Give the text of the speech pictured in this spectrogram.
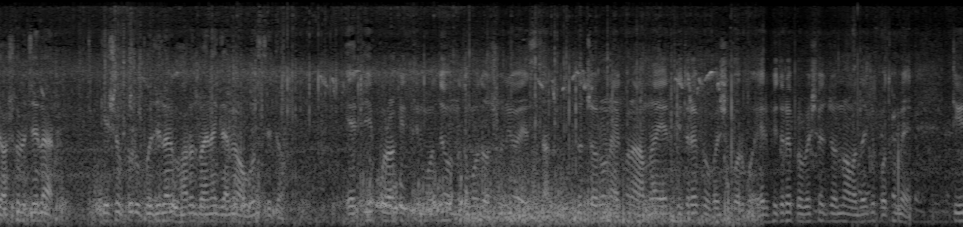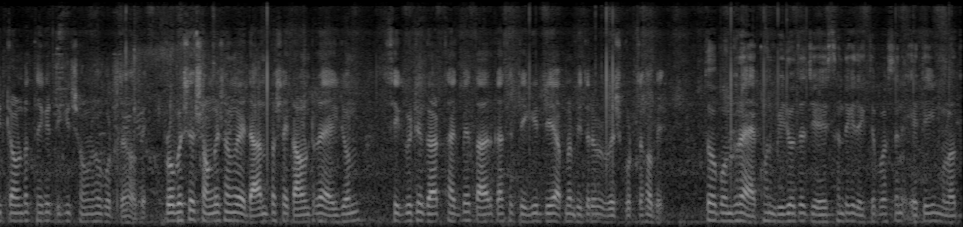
যশোর জেলার কেশবপুর উপজেলার ভরত বাইনা গ্রামে অবস্থিত। এটি প্রকৃতির মধ্যে অন্যতম দর্শনীয় স্থান। তো চলুন এখন আমরা এর ভিতরে প্রবেশ করব। এর ভিতরে প্রবেশের জন্য আমাদেরকে প্রথমে টিকিট কাউন্টার থেকে টিকিট সংগ্রহ করতে হবে। প্রবেশের সঙ্গে সঙ্গে ডান পাশে কাউন্টারে একজন সিকিউরিটি গার্ড থাকবে। তার কাছে টিকিট দিয়ে আপনার ভিতরে প্রবেশ করতে হবে। তো বন্ধুরা, এখন ভিডিওতে যে স্থানটিকে দেখতে পাচ্ছেন, এটিই মূলত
